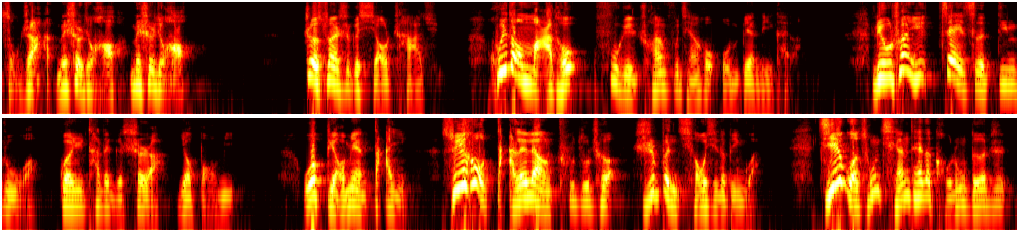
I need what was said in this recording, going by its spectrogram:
总之啊，没事就好，没事就好。”这算是个小插曲。回到码头付给船夫钱后，我们便离开了。柳川鱼再次叮嘱我，关于他这个事儿啊，要保密。我表面答应，随后打了辆出租车，直奔桥西的宾馆。结果从前台的口中得知，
